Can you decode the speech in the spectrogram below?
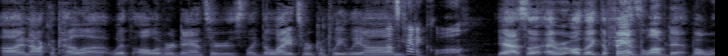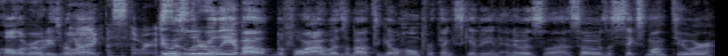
Uh, in a cappella with all of her dancers, like the lights were completely on. That's kind of cool. yeah, so every, all like the fans loved it, but all the roadies were like, like, this is the worst. it was literally about before I was about to go home for Thanksgiving, and it was uh, so it was a six month tour.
